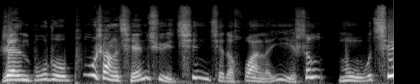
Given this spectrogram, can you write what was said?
忍不住扑上前去，亲切地唤了一声“母亲”。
